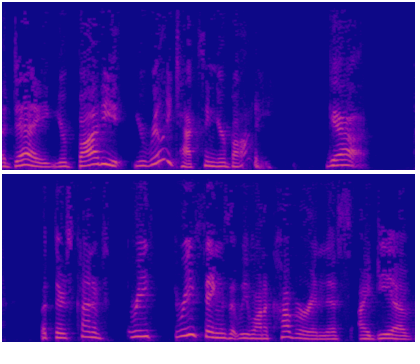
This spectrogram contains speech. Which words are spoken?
a day, your body, you're really taxing your body. Yeah. But there's kind of three, three things that we want to cover in this idea of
